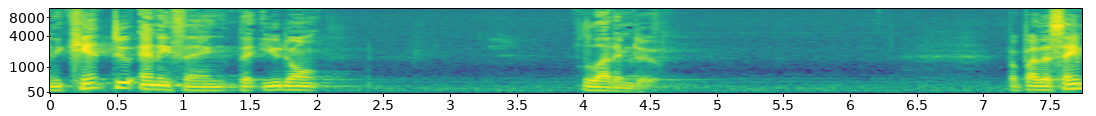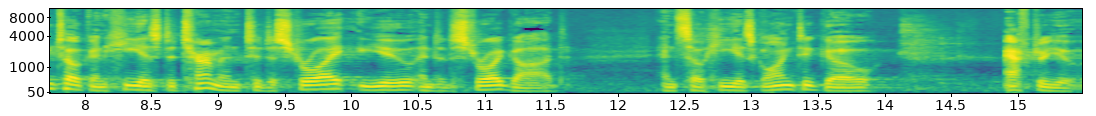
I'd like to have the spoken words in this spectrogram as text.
and he can't do anything that you don't let him do. But by the same token, he is determined to destroy you and to destroy God. And so he is going to go after you.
